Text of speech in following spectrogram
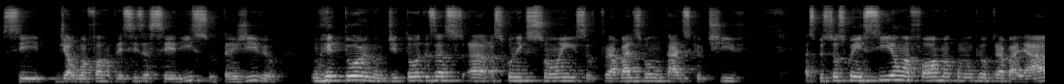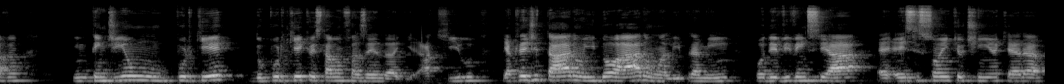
se de alguma forma precisa ser isso, tangível, um retorno de todas as, as conexões, os trabalhos voluntários que eu tive. As pessoas conheciam a forma como que eu trabalhava, entendiam o porquê do porquê que eu estava fazendo aquilo e acreditaram e doaram ali para mim poder vivenciar é, esse sonho que eu tinha que era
